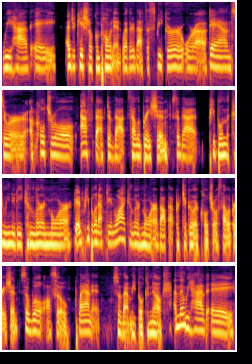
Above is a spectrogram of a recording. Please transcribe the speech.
we have a educational component whether that's a speaker or a dance or a cultural aspect of that celebration so that people in the community can learn more and people in FDNY can learn more about that particular cultural celebration. So we'll also plan it so that people can know. And then we have a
